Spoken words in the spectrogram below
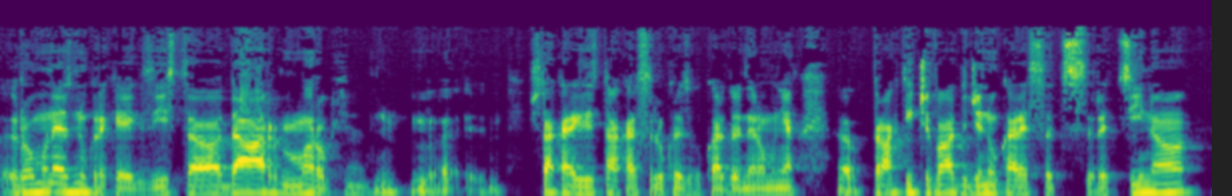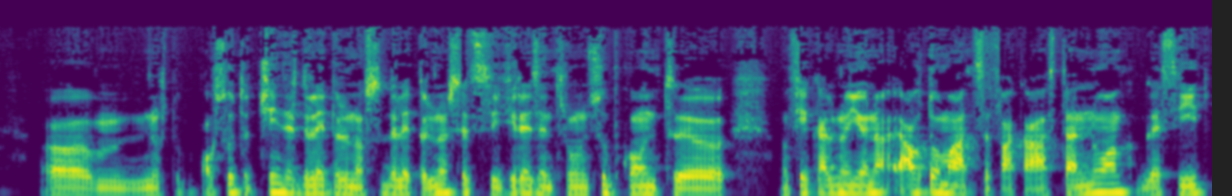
românez nu cred că există, dar mă rog, și dacă ar exista care să lucreze cu cardurile din România, practic ceva de genul care să-ți rețină Um, nu știu, 150 de lei pe lună, 100 de lei pe lună și să-ți vireze într-un subcont uh, în fiecare lună, eu automat să facă asta. Nu am găsit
